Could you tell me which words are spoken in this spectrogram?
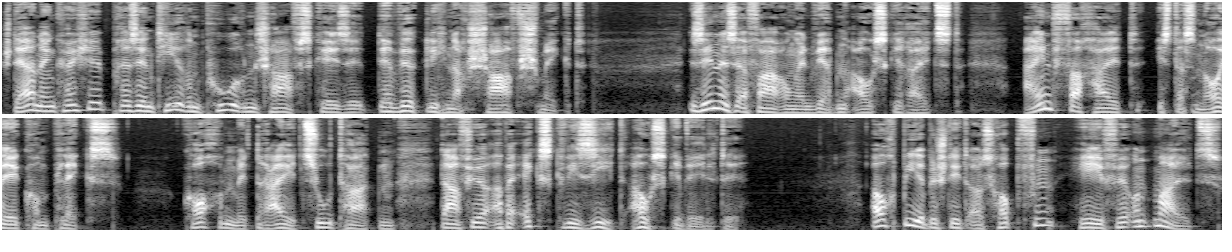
Sternenköche präsentieren puren Schafskäse, der wirklich nach Schaf schmeckt. Sinneserfahrungen werden ausgereizt. Einfachheit ist das neue Komplex. Kochen mit drei Zutaten, dafür aber exquisit ausgewählte. Auch Bier besteht aus Hopfen, Hefe und Malz.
